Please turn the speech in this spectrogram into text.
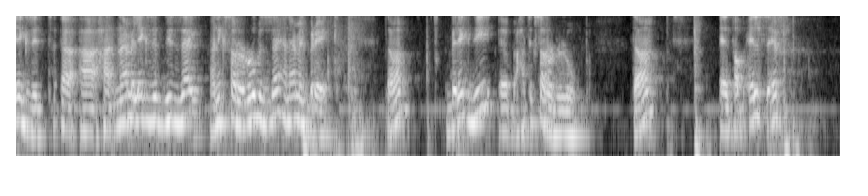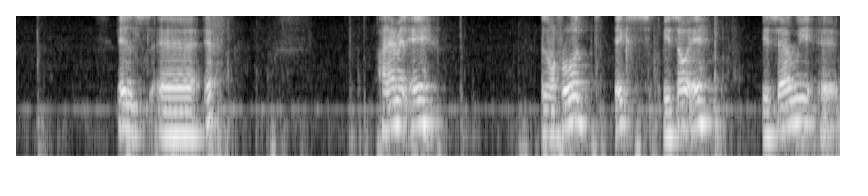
exit هنعمل exit دي إزاي؟ هنكسر ال loop إزاي؟ هنعمل break تمام؟ break دي آه، هتكسر ال loop. تمام؟ آه، طب if else آه، if. هنعمل إيه المفروض x بيساوي إيه بيساوي آه،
